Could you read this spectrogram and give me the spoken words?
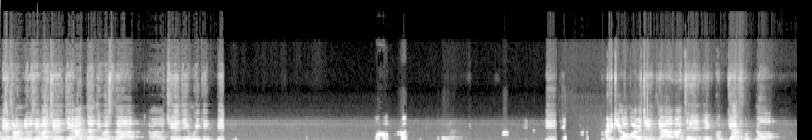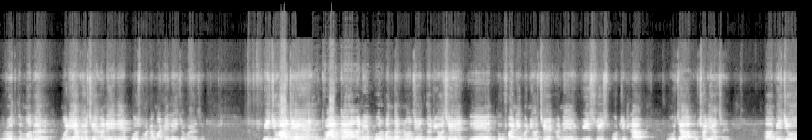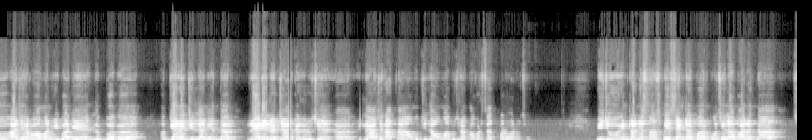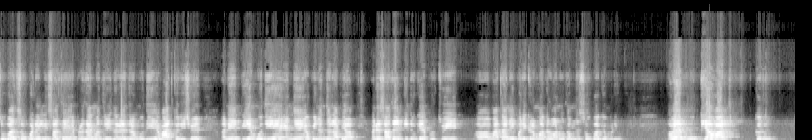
બે ત્રણ ન્યૂઝ એવા છે જે આજના દિવસના છે જે હું એક એક બે ગઢ કહેવામાં આવે છે. ત્યાં આજે એક અગિયાર ફૂટનો મૃત મગર મળી આવ્યો છે અને એને પોસ્ટમોર્ટમ માટે લઈ જવાયો છે. બીજું આજે દ્વારકા અને પોરબંદરનો જે દરિયો છે, એ તોફાની બન્યો છે અને વીસ વીસ ફૂટ જેટલા મોજા ઉછળ્યા છે. બીજું આજે હવામાન વિભાગે લગભગ અગિયારેક જિલ્લાની અંદર રેડ એલર્ટ જાહેર કરેલું છે એટલે આજે રાતના અમુક જિલ્લાઓમાં ગુજરાતમાં વરસાદ પડવાનો છે. બીજું ઇન્ટરનેશનલ સ્પેસ સેન્ટર પર પહોંચેલા ભારતના શુભાંશુ પટેલની સાથે પ્રધાનમંત્રી નરેન્દ્ર મોદીએ વાત કરી છે અને પીએમ મોદીએ એમને અભિનંદન આપ્યા અને સાથે એમ કીધું કે પૃથ્વી માતાની પરિક્રમા કરવાનું તમને સૌભાગ્ય મળ્યું. હવે મુખ્ય વાત કરું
